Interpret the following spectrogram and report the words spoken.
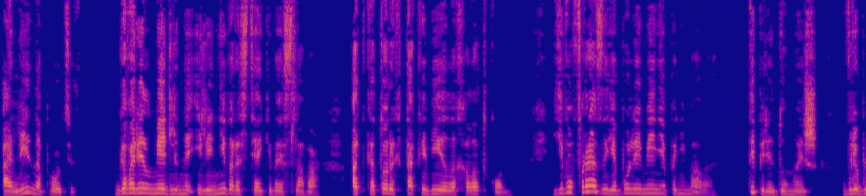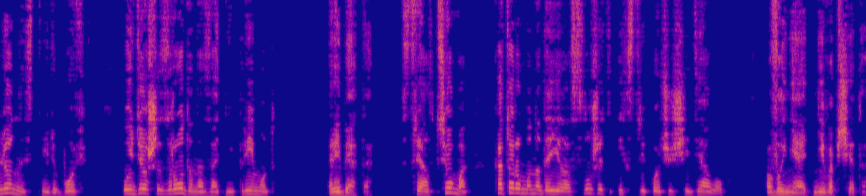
А Ли, напротив, говорил медленно и лениво растягивая слова, от которых так и веяло холодком. Его фразы я более-менее понимала. Ты передумаешь, влюбленность не любовь, уйдешь из рода, назад не примут. Ребята, встрял Тёма, которому надоело слушать их стрекочущий диалог. Вы не одни вообще-то.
